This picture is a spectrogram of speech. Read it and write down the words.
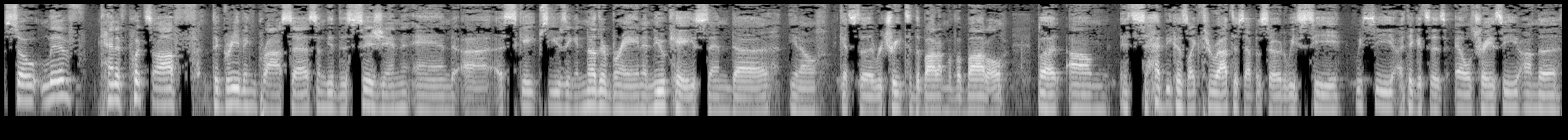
So Liv kind of puts off the grieving process and the decision and uh, escapes using another brain, a new case, and uh, you know gets the retreat to the bottom of a bottle. But um, it's sad because like throughout this episode, we see we see I think it says L. Tracy on the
